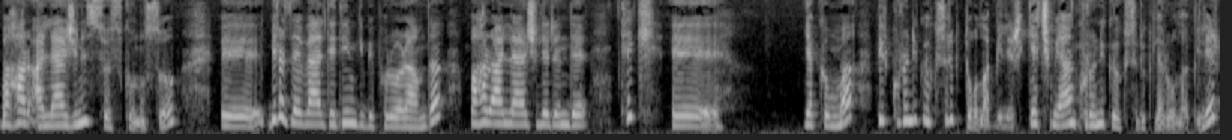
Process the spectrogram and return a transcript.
bahar alerjiniz söz konusu. E, biraz evvel dediğim gibi programda bahar alerjilerinde tek... E, yakınma bir kronik öksürük de olabilir. Geçmeyen kronik öksürükler olabilir.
